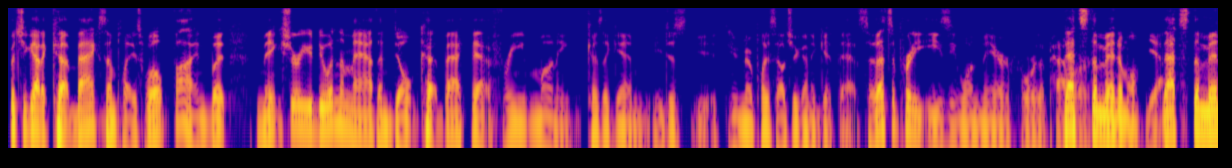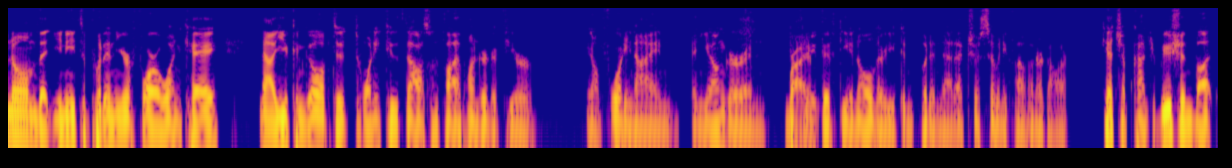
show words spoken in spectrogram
but you got to cut back someplace. Well, fine, but make sure you're doing the math and don't cut back that free money because again, you just you're no place else you're going to get that. So that's a pretty easy one there for the power. That's the minimum. Yeah. That's the minimum that you need to put in your 401k. Now you can go up to 22,500 if you're you know 49 and younger and right. you're 50 and older you can put in that extra $7500 catch up contribution but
